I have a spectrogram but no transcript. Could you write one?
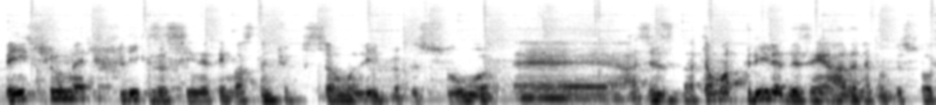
bem estilo Netflix, assim, né? Tem bastante opção ali para pessoa. É, às vezes até uma trilha desenhada, né? Para pessoa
